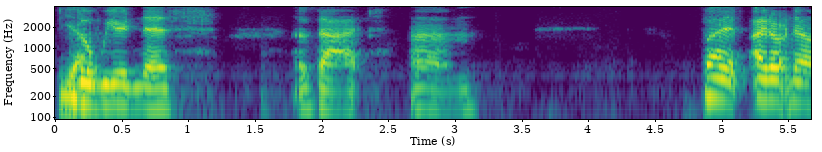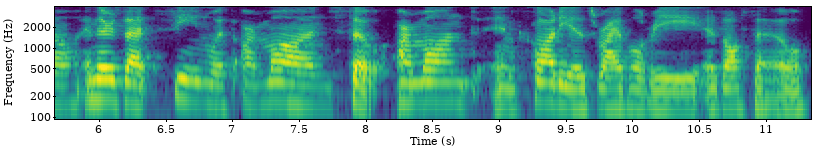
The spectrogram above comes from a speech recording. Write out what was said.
Yeah. the weirdness of that. Um, but I don't know. And there's that scene with Armand. So Armand and Claudia's rivalry is also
